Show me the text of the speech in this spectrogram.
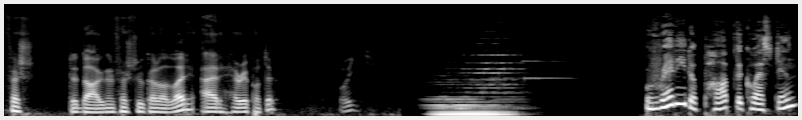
første dagen eller første uka, eller hva det var, er Harry Potter. Oi. Ready to pop the question?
